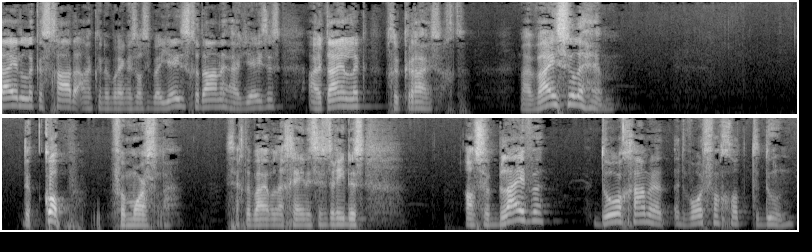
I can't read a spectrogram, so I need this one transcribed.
tijdelijke schade aan kunnen brengen, zoals hij bij Jezus gedaan heeft. Hij heeft Jezus uiteindelijk gekruisigd. Maar wij zullen hem de kop vermorzelen, zegt de Bijbel in Genesis 3. Dus als we blijven doorgaan met het woord van God te doen,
